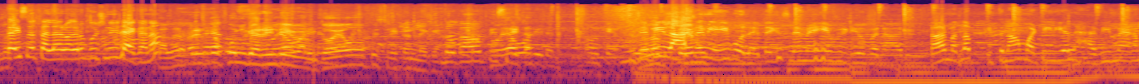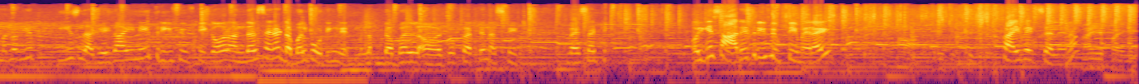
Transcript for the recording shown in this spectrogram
पक्का इसका कलर वगैरह कुछ नहीं जाएगा ना? कलर प्रिंट का फुल गारंटी है मैम। दो पीस रिटर्न लेके। दो का पीस रिटर्न ओके मुझे भी लास्ट टाइम यही बोले थे इसलिए मैं ये वीडियो बना रही हूँ। यार मतलब इतना मटेरियल हैवी में है ना मतलब ये पीस लगेगा ही नहीं 350 का और अंदर से ना डबल कोटिंग मतलब डबल जो करते हैं ना स्टिच वैसा और ये सारे 350 में राइट हाँ फाइव एक्सएल है ना? हाँ ये फाइव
